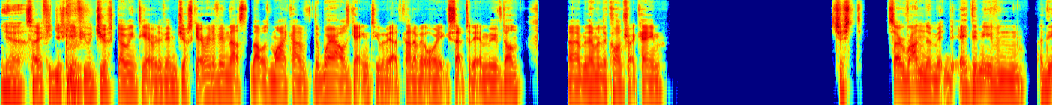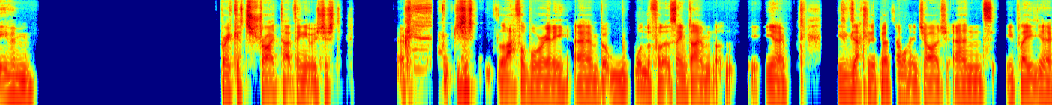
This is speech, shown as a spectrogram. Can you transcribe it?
Yeah. So if you just if you were just going to get rid of him, just get rid of him. That's that was my kind of the where I was getting to with it. I'd kind of already accepted it and moved on. Um, and then when the contract came, just so random. It, it didn't even I didn't even break a stride type thing. It was just just laughable, really, um, but wonderful at the same time. Not, you know, he's exactly the person I want in charge, and he plays. You know,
